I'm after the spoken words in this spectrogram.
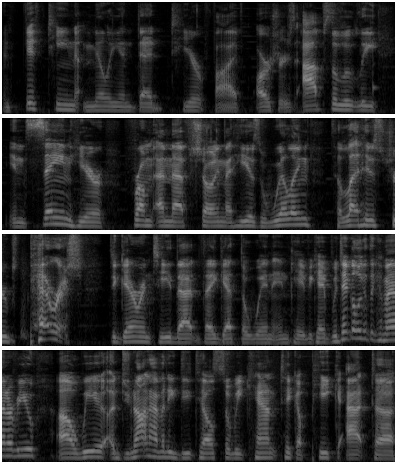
and 15 million dead tier 5 archers. Absolutely insane here from MF showing that he is willing to let his troops perish to guarantee that they get the win in kvk if we take a look at the commander view uh, we uh, do not have any details so we can't take a peek at uh,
